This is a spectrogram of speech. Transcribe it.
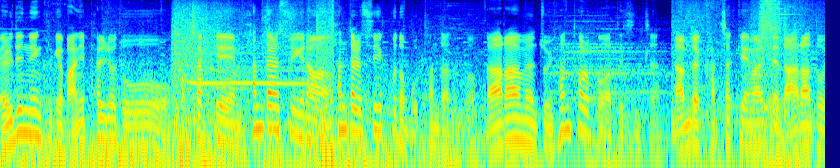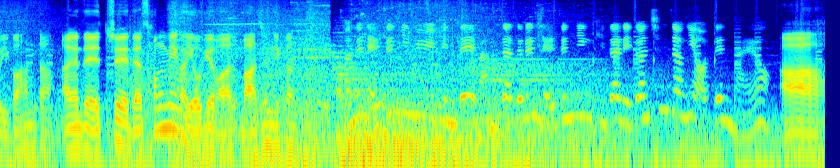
엘든링 그렇게 많이 팔려도 가차 게임 한 달 수익이랑 한 달 수익보다 못한다는 거? 나라면 좀 현타올 것 같아 진짜 남자 가차 게임 할 때 나라도 이거 한다 아 근데 애초에 내 성미가 여기에 마, 맞으니까 저는 엘든링 유입 인데 망자들은 엘든링 기다리던 심정이 어땠나요? 아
